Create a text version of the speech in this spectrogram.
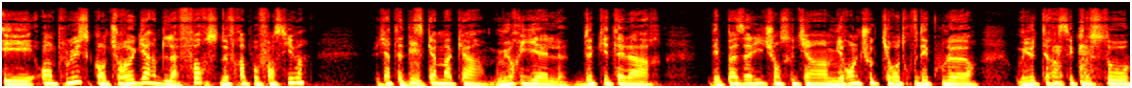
Et en plus, quand tu regardes la force de frappe offensive, je veux dire, t'as Skamaka, Muriel, De Ketelar, des Pasalic en soutien, Miranchuk qui retrouve des couleurs. Au milieu de terrain, c'est costaud.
